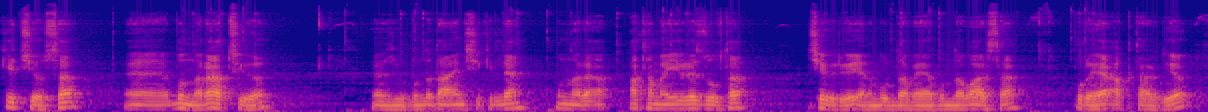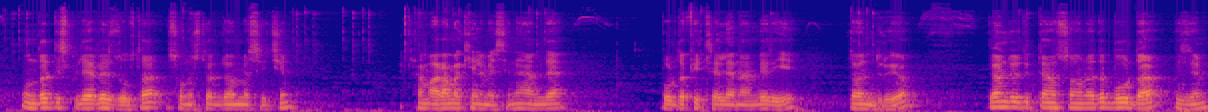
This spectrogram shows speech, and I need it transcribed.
Geçiyorsa e, bunları atıyor. Gördüğünüz bunda da aynı şekilde bunları atamayı result'a çeviriyor. Yani burada veya bunda varsa buraya aktar diyor. Bunu da display result'a sonuçları dönmesi için hem arama kelimesini hem de burada filtrelenen veriyi döndürüyor. Döndürdükten sonra da burada bizim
